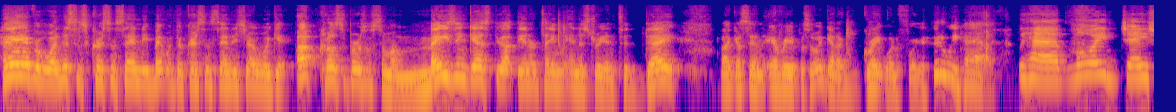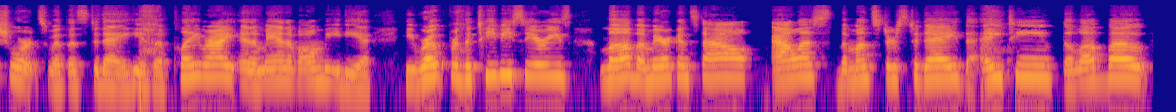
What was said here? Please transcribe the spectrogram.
Hey everyone, this is Chris and Sandy Bent with the Chris and Sandy Show. We get up close and personal with some amazing guests throughout the entertainment industry. And today, like I said in every episode, we got a great one for you. Who do we have? We have Lloyd J. Schwartz with us today. He is a playwright and a man of all media. He wrote for the TV series Love American Style, Alice, The Munsters Today, The A Team, The Love Boat,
